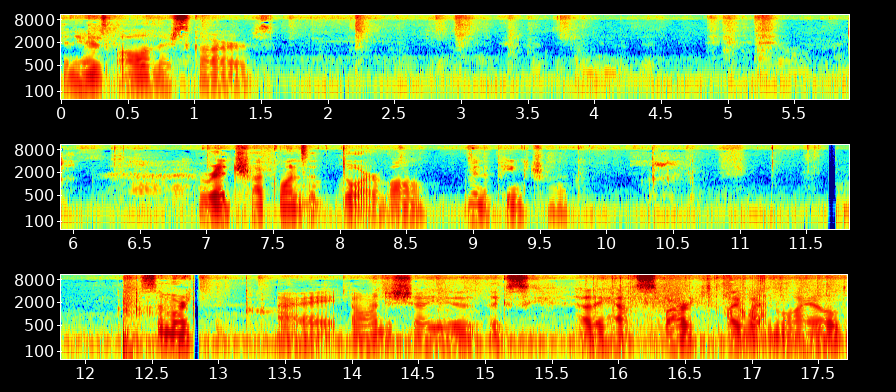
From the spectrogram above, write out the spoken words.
And here's all of their scarves. red truck one is adorable. I mean the pink truck. Some more. Alright, I wanted to show you the, how they have Sparked by Wet n Wild.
